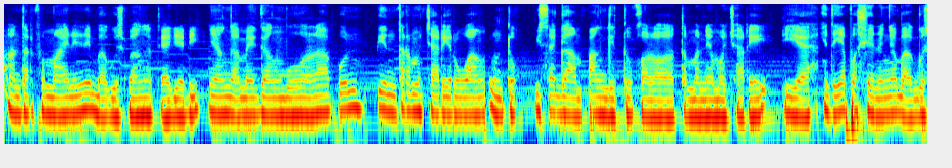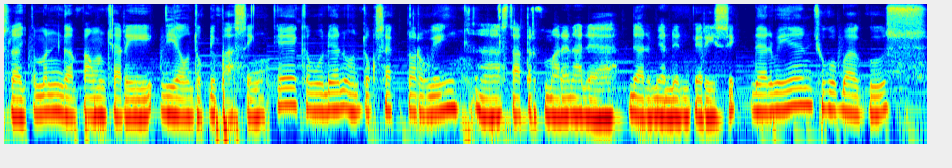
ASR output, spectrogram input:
antar pemain ini bagus banget ya. Jadi yang nggak megang bola pun pintar mencari ruang untuk bisa gampang gitu kalau temennya mau cari dia. Intinya positioningnya bagus lah. Temen gampang mencari dia untuk dipassing oke kemudian untuk sektor wing uh, starter kemarin ada Darmian dan Perisic. Darmian cukup bagus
